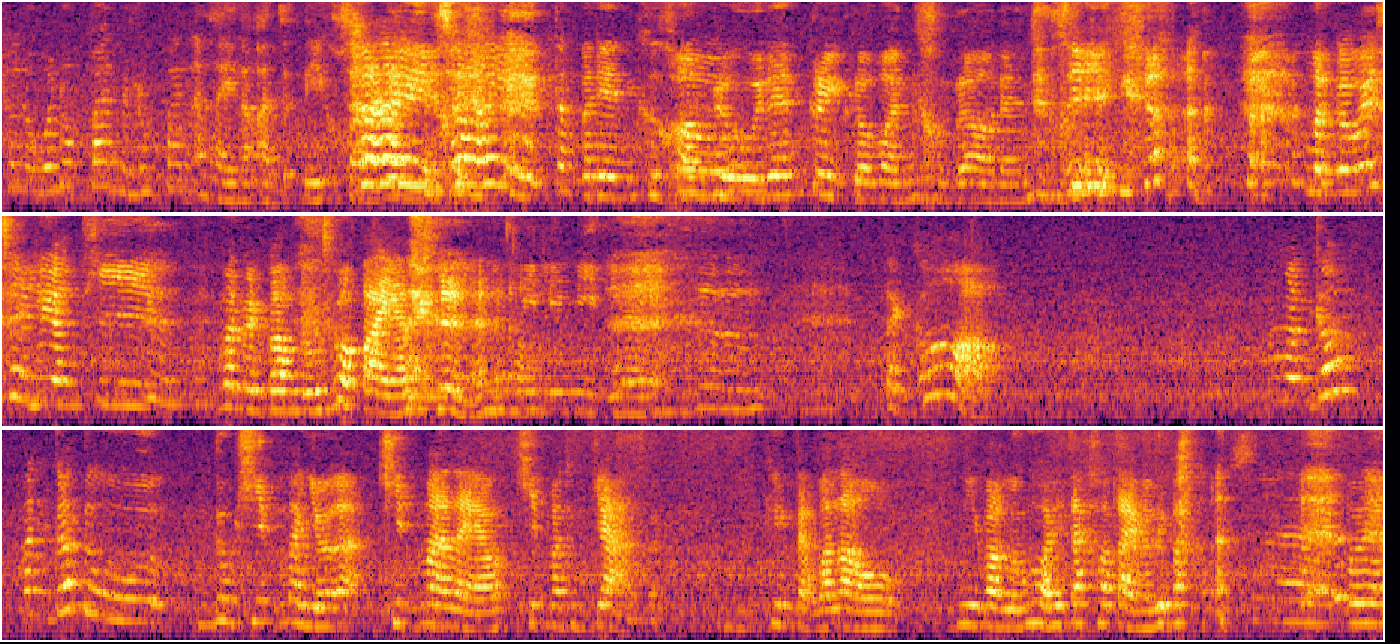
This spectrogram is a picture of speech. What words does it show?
ถ้ารู้ว่ารูปปั้นเป็นรูปปั้นอะไรเราอาจจะตีความใช่ใช่ แต่ประเด็นคือความรู้เรื่องกรีกโรมันของเรานั้นจริง มันก็ไม่ใช่เรื่องที่ มันเป็นความรู้ทั่วไปอะไรแบบนั้นเนอะมีลิมิตเลยแต่ก็ มันก็มันก็ดูดูคิดมาเยอะอะคิดมาแล้ว คิดมาทุกอย่างแบบเพียงแต่ว่าเรามีความรู้พอที่จะเข้าใจมันหรือเปล่า ใช่โปรดั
